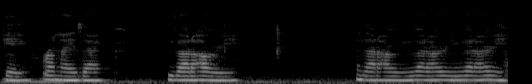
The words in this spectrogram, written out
Okay, run Isaac. We gotta hurry. We gotta hurry, we gotta hurry, we gotta hurry.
